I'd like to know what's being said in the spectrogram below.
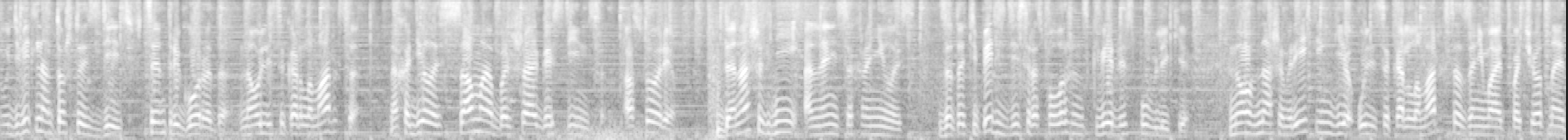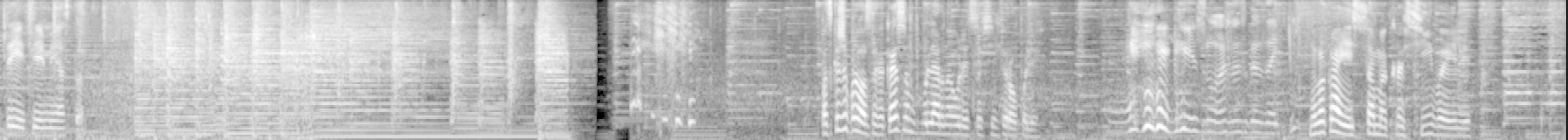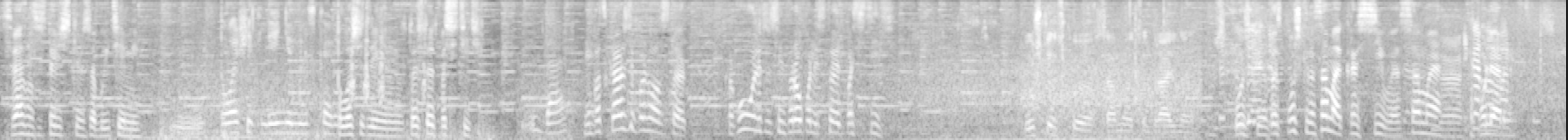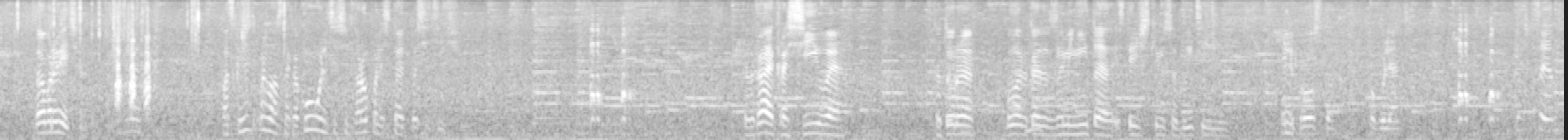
Удивительно то, что здесь, в центре города, на улице Карла Маркса, находилась самая большая гостиница – Астория. До наших дней она не сохранилась, зато теперь здесь расположен сквер республики. Но в нашем рейтинге улица Карла Маркса занимает почетное третье место. Подскажи, пожалуйста, какая самая популярная улица в Симферополе? Сложно сказать. Ну какая есть самая красивая или связана с историческими событиями? Площадь Ленина, скорее. Площадь Ленина, то есть стоит посетить. Да. Не подскажите, пожалуйста, какую улицу в Симферополе стоит посетить? Пушкинскую, самую центральную. Пушкина. То есть Пушкина самая красивая, самая популярная. Добрый вечер. Подскажите, пожалуйста, какую улицу в Симферополе стоит посетить? Какая красивая, которая была какая-то знаменитая историческими событиями. Или просто погулять В центре.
